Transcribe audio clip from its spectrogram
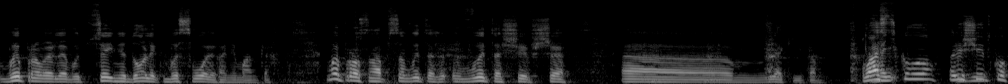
виправили цей недолік в своїх ганіманках. Ми просто-напросто витаг- витащивши е, як її там, пластикову решітку.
